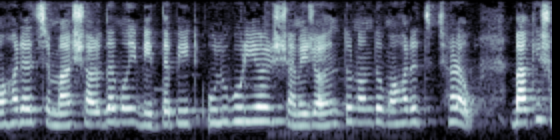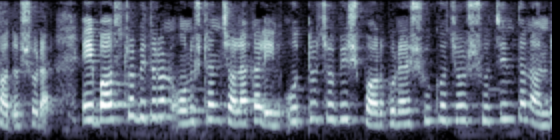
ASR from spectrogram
মহারাজ, মা শারদাময়ী বিদ্যাপীঠ, উলুগুড়িয়ার স্বামী জয়ন্তনন্দ মহারাজ ছাড়াও বাকি সদস্যরা। এই বস্ত্র বিতরণ অনুষ্ঠান চলাকালীন উত্তর চব্বিশ পরগনার সুকচর সুচিন্তানন্দ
